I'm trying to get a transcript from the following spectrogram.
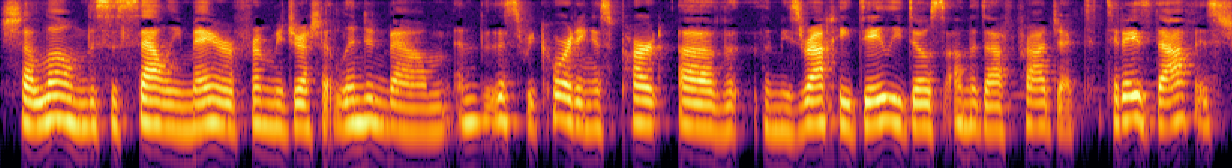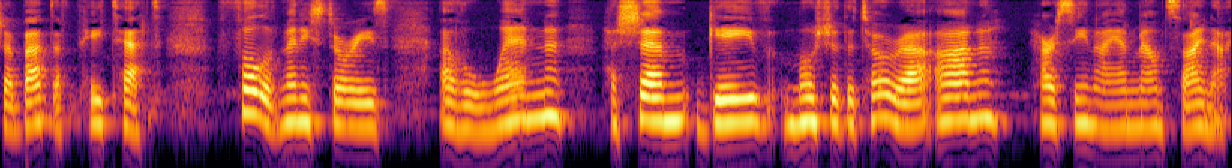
Shalom, this is Sally Mayer from Midreshet Lindenbaum, and this recording is part of the Mizrachi Daily Dose on the Daf project. Today's Daf is Shabbat of Peitet, full of many stories of when Hashem gave Moshe the Torah on Har Sinai, on Mount Sinai.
